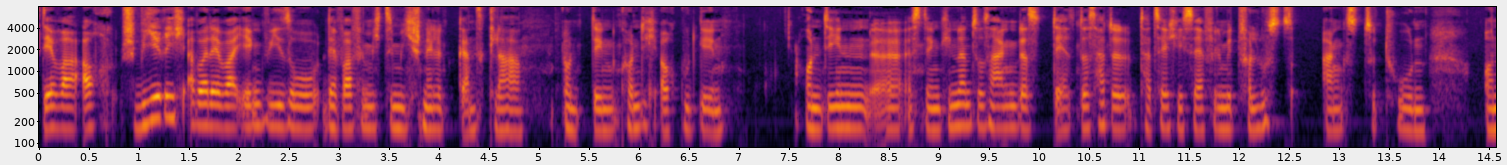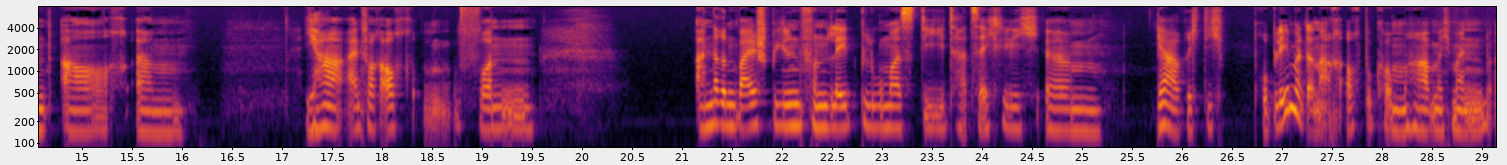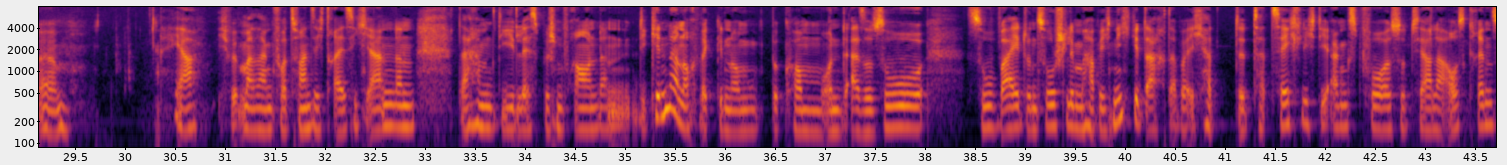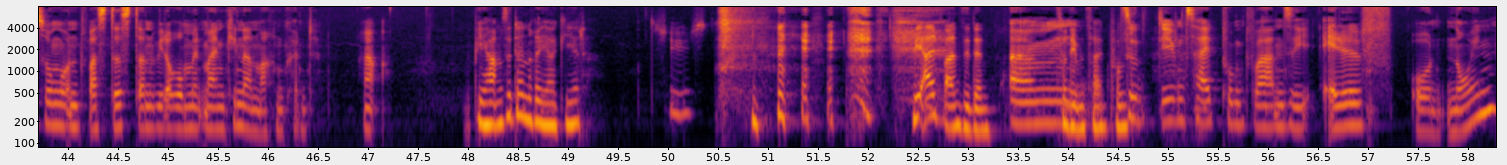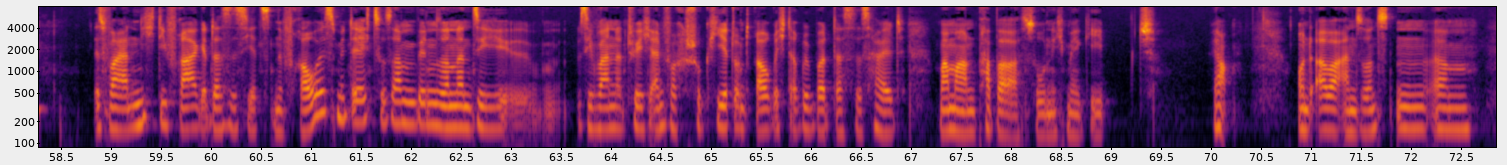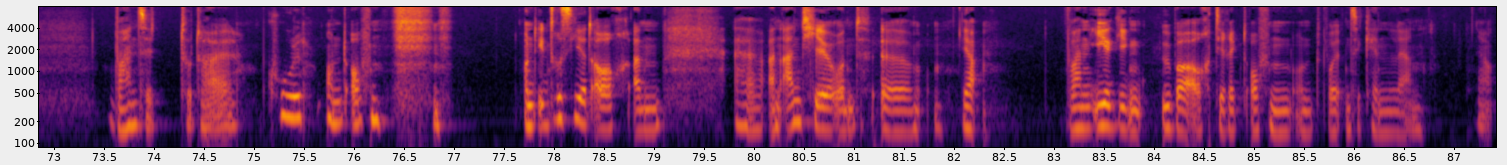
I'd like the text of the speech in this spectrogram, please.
der war auch schwierig, aber der war irgendwie so, der war für mich ziemlich schnell ganz klar. Und den konnte ich auch gut gehen. Und den äh, es den Kindern zu sagen, dass der, das hatte tatsächlich sehr viel mit Verlustangst zu tun. Und auch ähm, ja einfach auch von anderen Beispielen von Late Bloomers, die tatsächlich ähm, ja richtig Probleme danach auch bekommen haben. Ich meine, ähm, ja, ich würde mal sagen, vor 20, 30 Jahren dann, da haben die lesbischen Frauen dann die Kinder noch weggenommen bekommen. Und also so, so weit und so schlimm habe ich nicht gedacht, aber ich hatte tatsächlich die Angst vor sozialer Ausgrenzung und was das dann wiederum mit meinen Kindern machen könnte. Ja. Wie haben sie denn reagiert? Süß. Wie alt waren Sie denn ähm, zu dem Zeitpunkt? Zu dem Zeitpunkt waren sie elf und neun. Es war nicht die Frage, dass es jetzt eine Frau ist, mit der ich zusammen bin, sondern sie, sie waren natürlich einfach schockiert und traurig darüber, dass es halt Mama und Papa so nicht mehr gibt. Ja. Und aber ansonsten ähm, waren sie total cool und offen und interessiert auch an äh, an Antje und äh, ja, waren ihr gegenüber auch direkt offen und wollten sie kennenlernen. Ja.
